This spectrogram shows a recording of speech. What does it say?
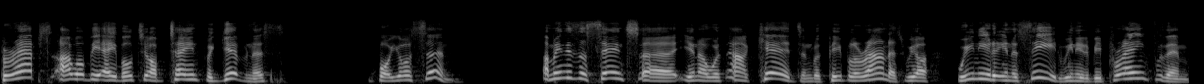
Perhaps I will be able to obtain forgiveness for your sin. I mean, there's a sense, uh, you know, with our kids and with people around us, we are we need to intercede. We need to be praying for them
